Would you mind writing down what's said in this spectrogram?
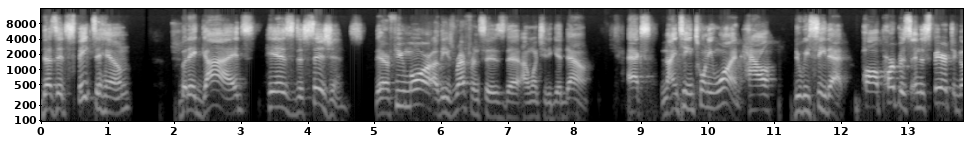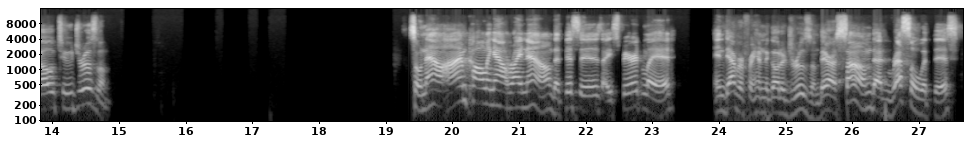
does it speak to him, but it guides his decisions. There are a few more of these references that I want you to get down. Acts 19 21. How do we see that? Paul purposed in the spirit to go to Jerusalem. So now I'm calling out right now that this is a spirit led endeavor for him to go to Jerusalem. There are some that wrestle with this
